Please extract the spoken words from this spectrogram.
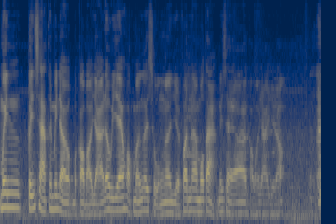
Mình pin sạc thì mình đã có báo giá ở đâu video? Hoặc mọi người xuống à, dưới phần à, mô tả mình sẽ có báo giá gì đó.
